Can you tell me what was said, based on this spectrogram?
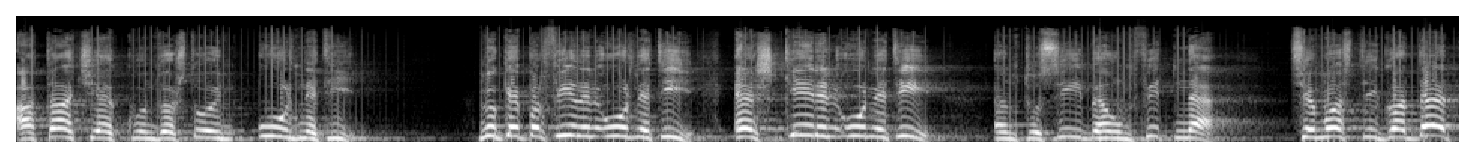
ata që e kundërshtojnë urdhnin e tij, nuk e përfillin urdhnin e tij, e shkelin urdhnin e tij, en tusibehum fitne, që mos t'i godet,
